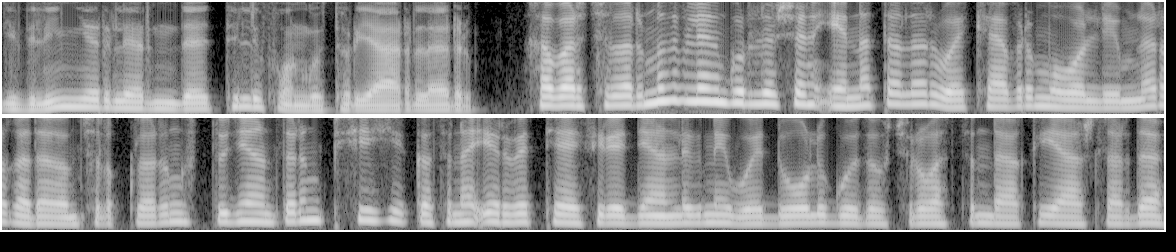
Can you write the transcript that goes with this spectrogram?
gizlin ýerlerinde telefon göterýärler. Habarçylarymyz bilen gürleşen ene-atalar we käbir mugallymlar gadagançylyklaryň studentleriň psihikasyna erbet täsir edýändigini we doly gözegçilik astyndaky ýaşlarda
